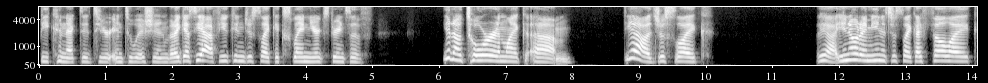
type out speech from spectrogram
be connected to your intuition. But I guess yeah, if you can just like explain your experience of you know, tour and like, um, yeah, just like, yeah, you know what I mean? It's just like, I feel like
